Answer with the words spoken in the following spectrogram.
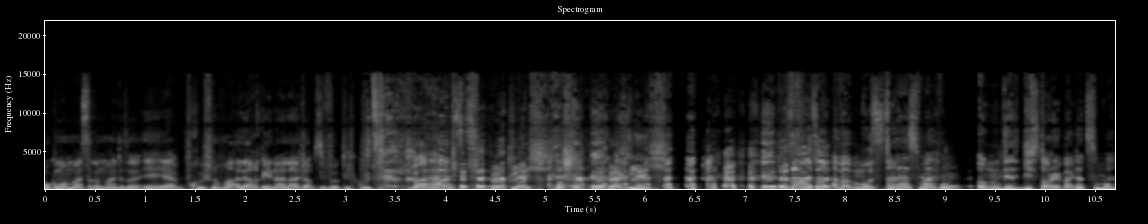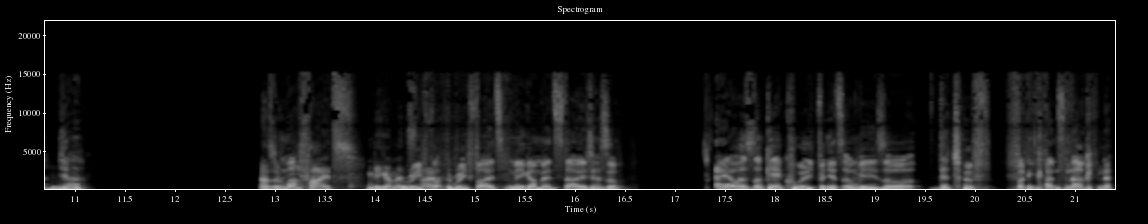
Pokémon-Meisterin meinte so, ja, ja, prüf nochmal alle Arenaleiter, ob sie wirklich gut sind. Was? Wirklich? Wirklich? Aber so, Aber musst du das machen, um die, die Story weiterzumachen? ja, Also Refights, Mega Man Refi Style. Refights, Mega Man-Style. Also, Ey, aber ist okay, cool. Ich bin jetzt irgendwie so der TÜV von den ganzen Arenen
